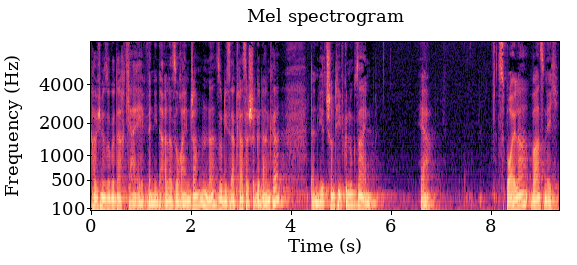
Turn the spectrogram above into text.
habe ich mir so gedacht, ja, ey, wenn die da alle so reinjumpen, ne, so dieser klassische Gedanke, dann wird es schon tief genug sein. Ja. Spoiler war es nicht.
